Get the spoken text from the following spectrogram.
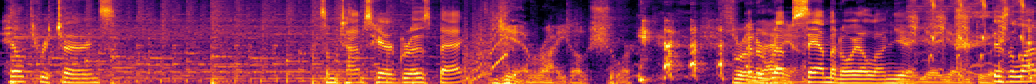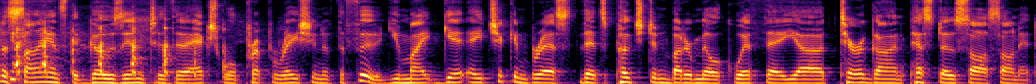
health returns. Sometimes hair grows back. Yeah, right. Oh, sure. throw gonna rub in. salmon oil on you. Yeah, yeah, yeah. You There's a lot of science that goes into the actual preparation of the food. You might get a chicken breast that's poached in buttermilk with a uh, tarragon pesto sauce on it.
